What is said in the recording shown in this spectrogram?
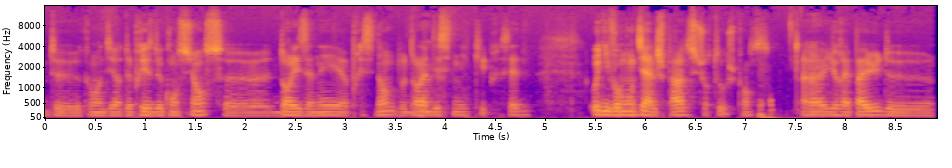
de comment dire de prise de conscience euh, dans les années précédentes dans la décennie qui précède au niveau mondial je parle surtout je pense Euh, il n'y aurait pas eu de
